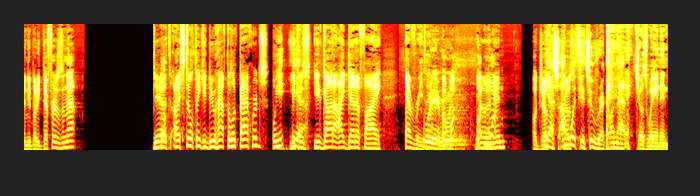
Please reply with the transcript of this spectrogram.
Anybody differs than that? Yeah, Look- I still think you do have to look backwards Well, y- because yeah. you got to identify everything. But what, You what know what more? I mean? Oh, Joe. yes, I'm with you too, Rick, on that. Joe's weighing in.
